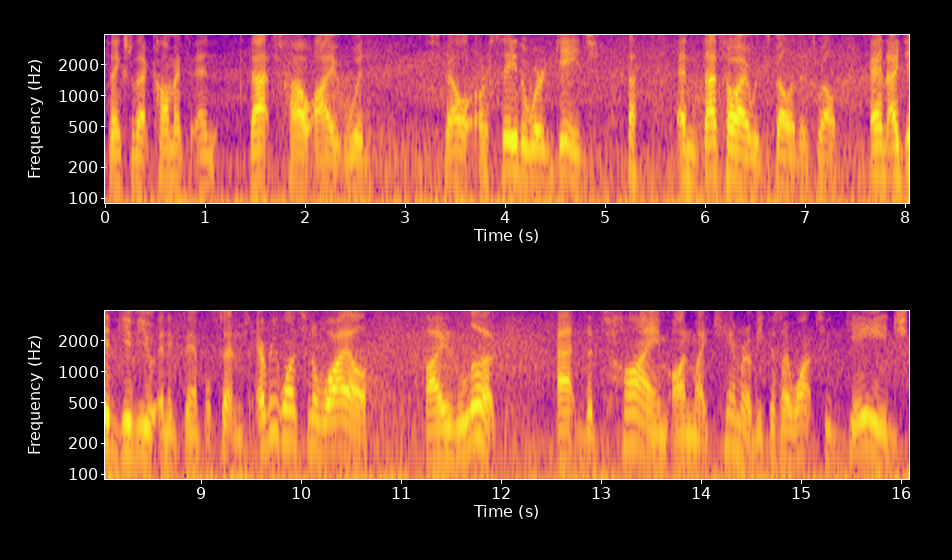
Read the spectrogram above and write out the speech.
thanks for that comment. And that's how I would spell or say the word gauge. and that's how I would spell it as well. And I did give you an example sentence. Every once in a while, I look at the time on my camera because I want to gauge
